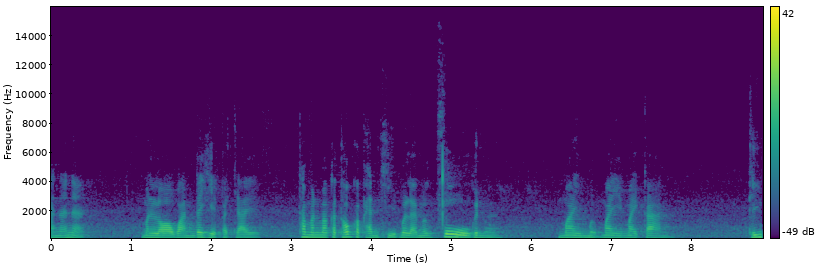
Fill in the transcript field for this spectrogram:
อันนั้นน่ะมันรอวันได้เหตุปัจจัย ถ้ามันมากระทบกับแผ่นขีดเมื่อไหร่มันฟูขึ้นมาไม่ไม่ไม่ก้าน ทิ้ง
